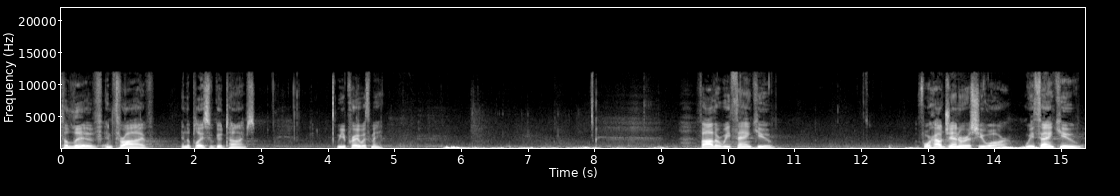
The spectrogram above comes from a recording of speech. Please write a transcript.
to live and thrive in the place of good times. Will you pray with me? Father, we thank you for how generous you are. We thank you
